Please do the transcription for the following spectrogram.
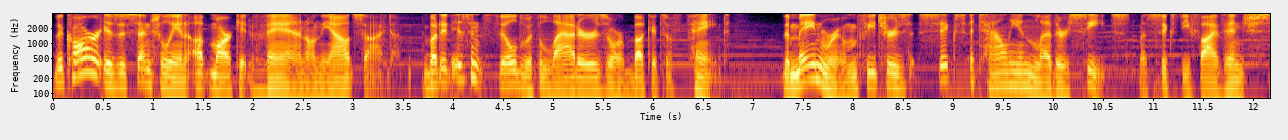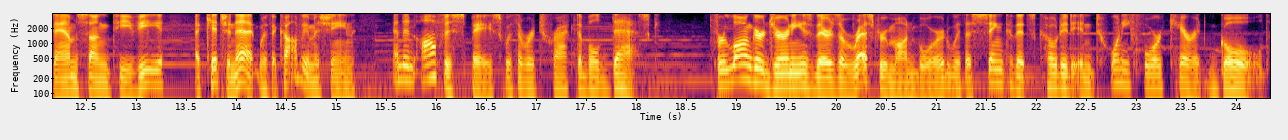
The car is essentially an upmarket van on the outside, but it isn't filled with ladders or buckets of paint. The main room features six Italian leather seats, a 65-inch Samsung TV, a kitchenette with a coffee machine, and an office space with a retractable desk. For longer journeys, there's a restroom on board with a sink that's coated in 24-karat gold.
